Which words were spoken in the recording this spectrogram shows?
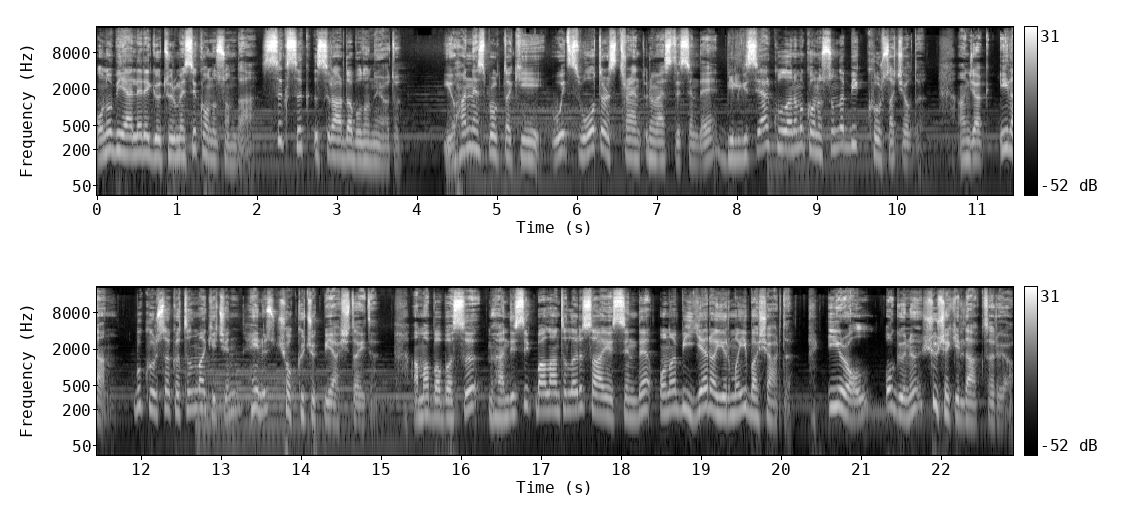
onu bir yerlere götürmesi konusunda sık sık ısrarda bulunuyordu. Johannesburg'daki Witwatersrand Üniversitesi'nde bilgisayar kullanımı konusunda bir kurs açıldı. Ancak Elon bu kursa katılmak için henüz çok küçük bir yaştaydı. Ama babası mühendislik bağlantıları sayesinde ona bir yer ayırmayı başardı. Errol o günü şu şekilde aktarıyor.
